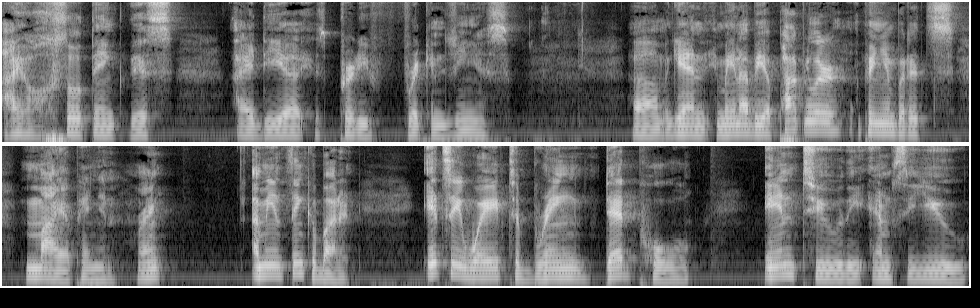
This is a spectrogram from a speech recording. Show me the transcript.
I also think this idea is pretty freaking genius. Um, again, it may not be a popular opinion, but it's my opinion, right? I mean, think about it. It's a way to bring Deadpool into the MCU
